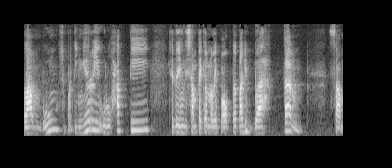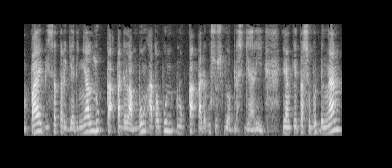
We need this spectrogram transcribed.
lambung seperti nyeri, ulu hati, seperti yang disampaikan oleh Pak Okta tadi, bah bahkan sampai bisa terjadinya luka pada lambung ataupun luka pada usus 12 jari yang kita sebut dengan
